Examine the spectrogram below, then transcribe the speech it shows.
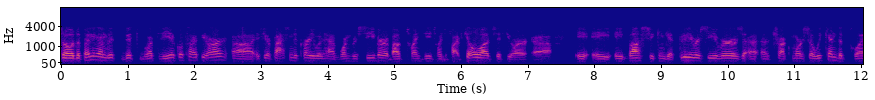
So depending on with, with what vehicle type you are, uh, if you're a passenger car, you would have one receiver, about 20, 25 kilowatts. If you are uh, a, a, a, bus, you can get three receivers, a, a, truck more. So we can deploy.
